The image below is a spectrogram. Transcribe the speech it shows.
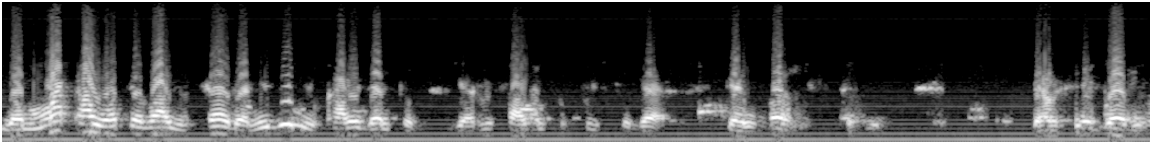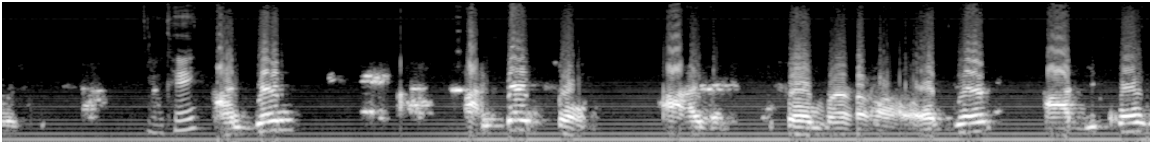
No matter whatever you tell them, even you carry them to Jerusalem to preach to them, they will not listen. They will say God knows. Okay. And then, and then some, are, some uh, of them are because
